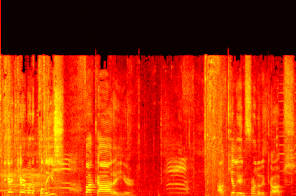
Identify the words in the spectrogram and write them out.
Think I care about the police? Fuck out of here. I'll kill you in front of the cops.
